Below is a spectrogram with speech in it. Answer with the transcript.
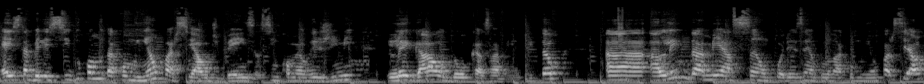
é estabelecido como da comunhão parcial de bens, assim como é o regime legal do casamento. Então, a, além da ameação, por exemplo, na comunhão parcial,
